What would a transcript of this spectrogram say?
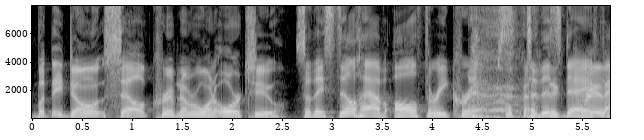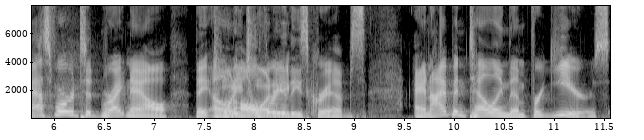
but they don't sell crib number one or two. So they still have all three cribs to this The day. crib- Fast forward to right now, they own all 2020. three of these cribs. And I've been telling them for years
